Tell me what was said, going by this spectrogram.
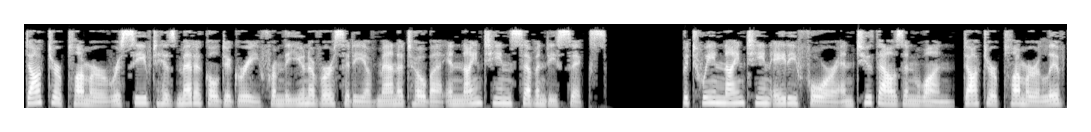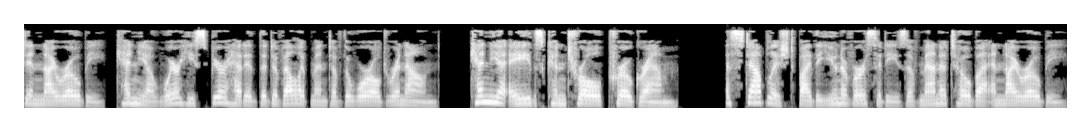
Dr. Plummer received his medical degree from the University of Manitoba in 1976. Between 1984 and 2001, Dr. Plummer lived in Nairobi, Kenya where he spearheaded the development of the world-renowned Kenya AIDS Control Program, established by the Universities of Manitoba and Nairobi.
